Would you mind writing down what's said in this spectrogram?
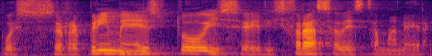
pues se reprime esto y se disfraza de esta manera.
